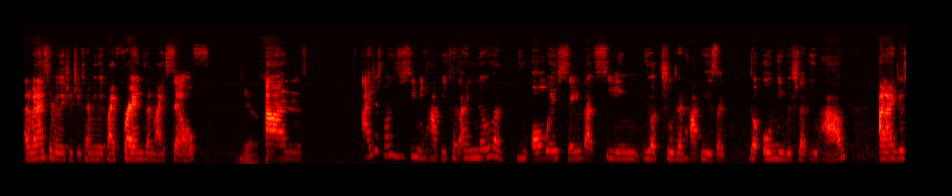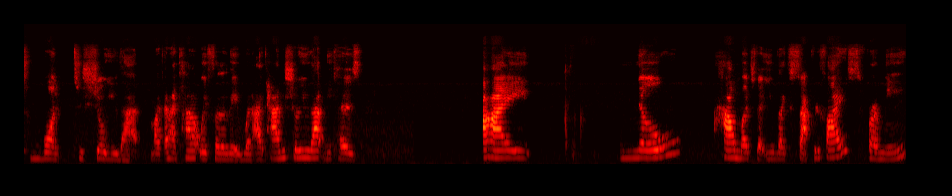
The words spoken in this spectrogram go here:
And when i say relationships i mean with my friends and myself. Yes. and i just wanted to see me happy because i know that you always say that seeing your children happy is like the only wish that you have. And i just want to show you that. Like and i cannot wait for the day when i can show you that because i know how much that you like sacrifice for me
